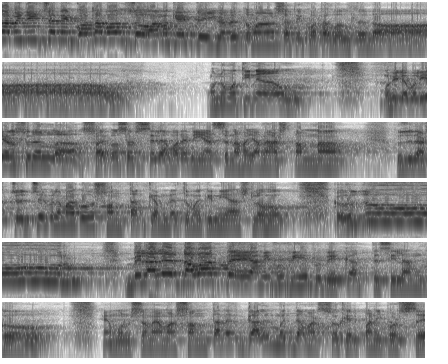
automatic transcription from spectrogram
নবীজির সাথে কথা বলছো, আমাকে একটু এইভাবে তোমার সাথে কথা বলতে দাও। অনুমতি নাও। মহিলা বলি আর রসুল্লাহ ছয় বছর ছেলে আমারে নিয়ে আসছে, না হয় আমি আসতাম না। হুজুর আশ্চর্য বলে মাগো সন্তান কেমনে তোমাকে নিয়ে আসলো? হুজুর বেলালের দাওয়াত পেয়ে আমি ফুপিয়ে ফুপিয়ে কাঁদতেছিলাম গো। এমন সময় আমার সন্তানের গালের মধ্যে আমার চোখের পানি পড়ছে।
